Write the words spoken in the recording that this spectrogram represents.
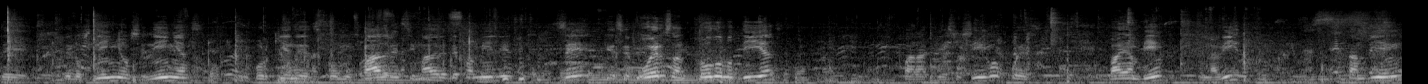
De, de, los niños y niñas, por quienes como padres y madres de familia sé que se esfuerzan todos los días para que sus hijos pues vayan bien en la vida. También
